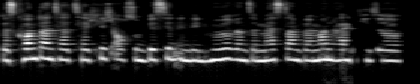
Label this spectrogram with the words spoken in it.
das kommt dann tatsächlich auch so ein bisschen in den höheren Semestern, wenn man halt diese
